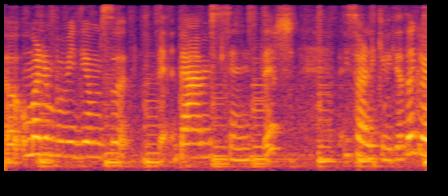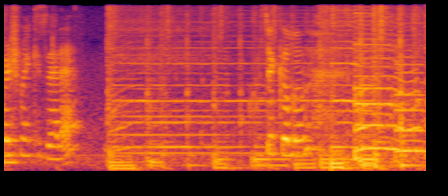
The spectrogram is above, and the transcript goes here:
E, umarım bu videomuzu be- beğenmişsinizdir. Bir sonraki videoda görüşmek üzere. Hoşçakalın.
